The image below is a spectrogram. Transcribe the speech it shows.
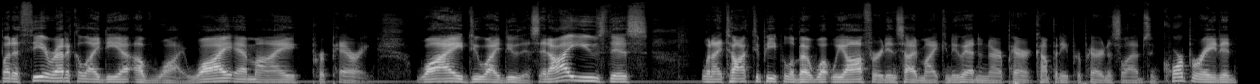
but a theoretical idea of why. Why am I preparing? Why do I do this? And I use this when I talk to people about what we offered inside Canoe Head and our parent company, Preparedness Labs Incorporated,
